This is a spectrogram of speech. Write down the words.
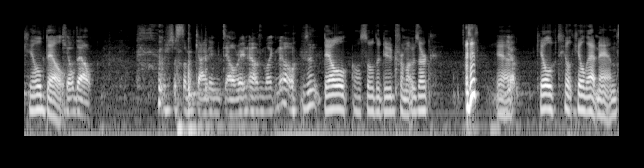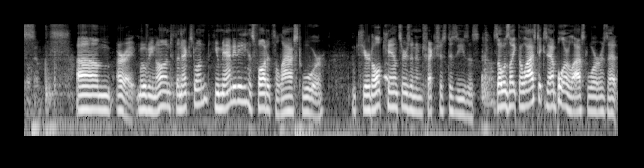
kill Dell. Kill Dell. There's just some guy named Dell right now. I'm like, no. Isn't Dell also the dude from Ozark? Mhm. Yeah. Yep. Kill, kill, kill that man. Um. All right. Moving on to the next one. Humanity has fought its last war. and cured all cancers and infectious diseases. So it was like the last example or last war is that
